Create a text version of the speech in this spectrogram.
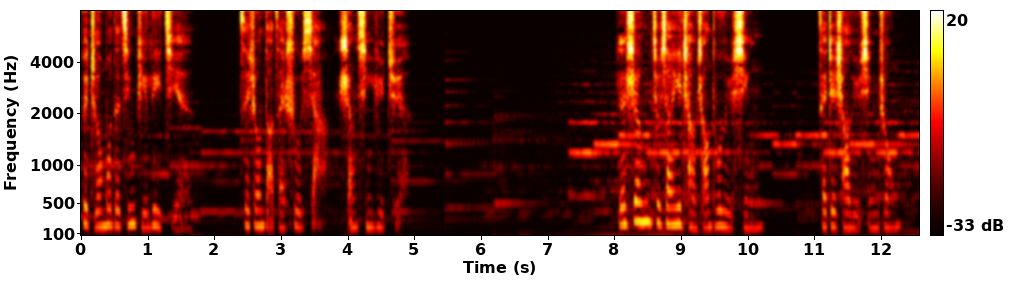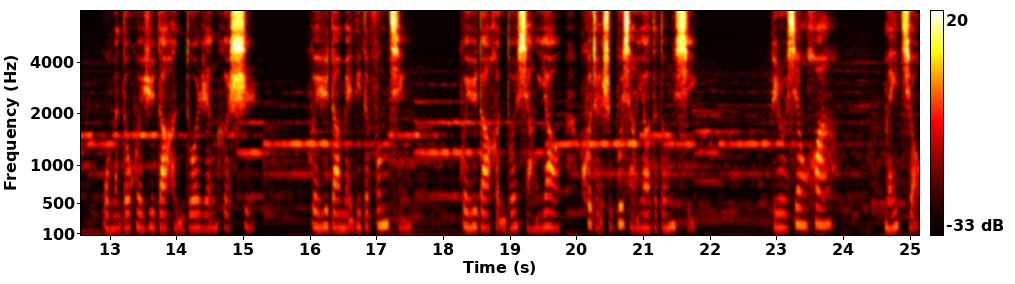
被折磨得精疲力竭，最终倒在树下伤心欲绝。人生就像一场长途旅行。在这场旅行中，我们都会遇到很多人和事，会遇到美丽的风景，会遇到很多想要或者是不想要的东西，比如鲜花、美酒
